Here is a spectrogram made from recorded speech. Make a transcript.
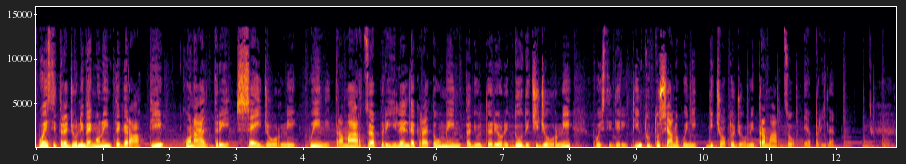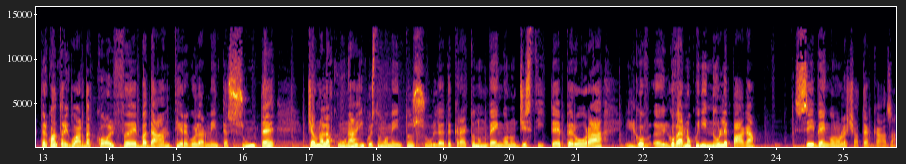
Questi tre giorni vengono integrati con altri 6 giorni. Quindi tra marzo e aprile il decreto aumenta di ulteriori 12 giorni questi diritti. In tutto si hanno quindi 18 giorni tra marzo e aprile. Per quanto riguarda colf e badanti regolarmente assunte, c'è una lacuna in questo momento sul decreto, non vengono gestite, per ora il, gov- il governo quindi non le paga se vengono lasciate a casa.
